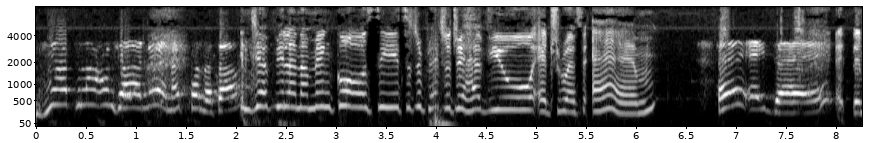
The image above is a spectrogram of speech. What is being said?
Ngiyaphila unjani wena sithando sam? Ndiyaphila nami enkosi. It's such a pleasure to have you at True FM. Hey AJ. Eh,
